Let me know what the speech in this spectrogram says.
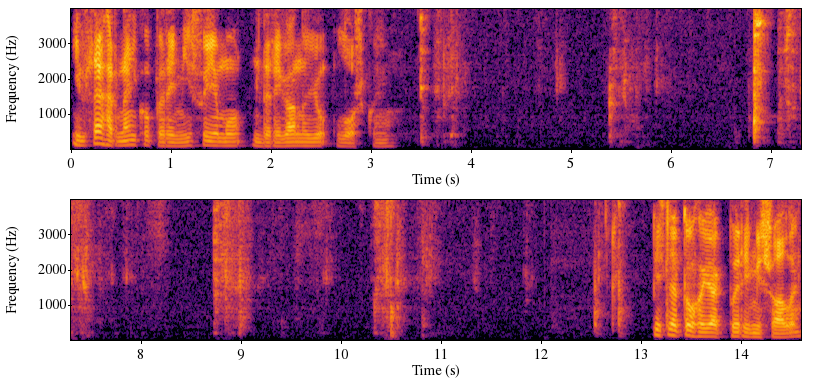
І все гарненько перемішуємо дерев'яною ложкою. Після того, як перемішали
